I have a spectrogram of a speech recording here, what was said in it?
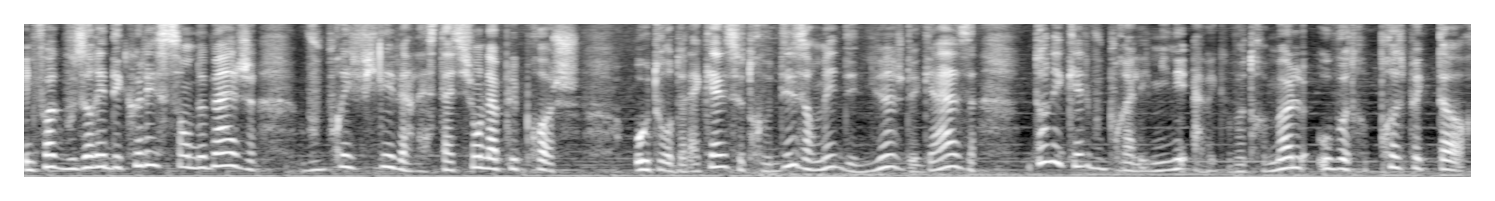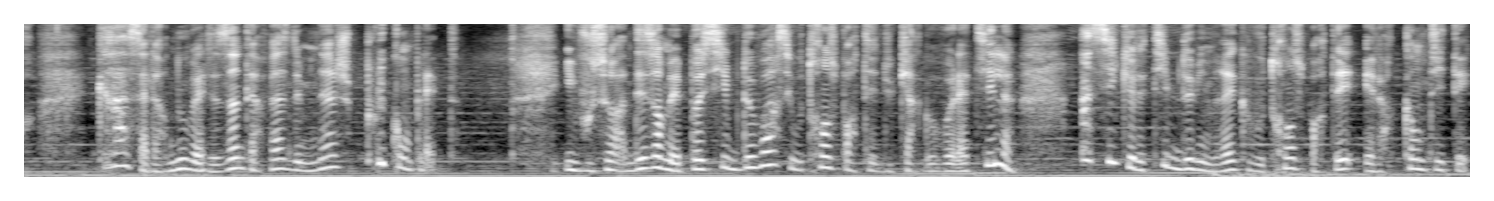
Une fois que vous aurez décollé sans dommage, vous pourrez filer vers la station la plus proche, autour de laquelle se trouvent désormais des nuages de gaz dans lesquels vous pourrez aller miner avec votre molle ou votre prospector, grâce à leurs nouvelles interfaces de minage plus complètes. Il vous sera désormais possible de voir si vous transportez du cargo volatile, ainsi que le type de minerai que vous transportez et leur quantité.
